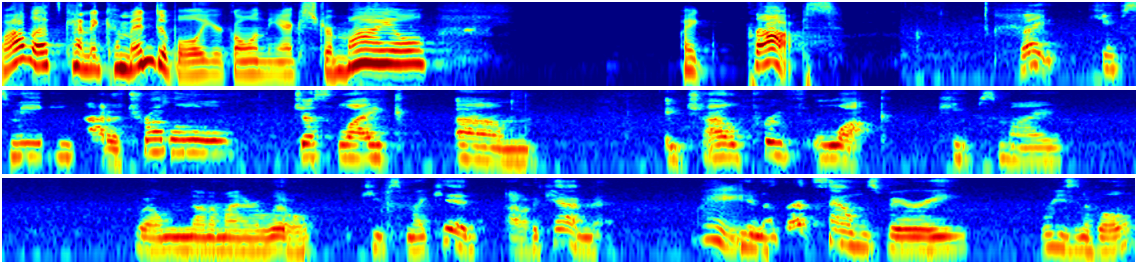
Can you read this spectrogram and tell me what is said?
wow, that's kind of commendable. You're going the extra mile. Like props. Right. Keeps me out of trouble. Just like um, a child-proof lock keeps my well, none of mine are little. Keeps my kid out of the cabinet. Right. You know, that sounds very reasonable.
